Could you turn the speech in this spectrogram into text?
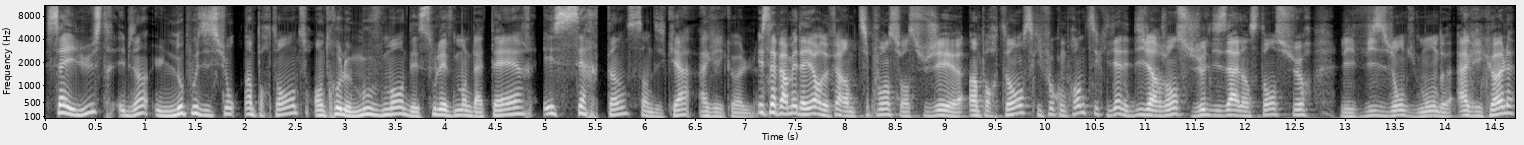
ça illustre eh bien, une opposition importante entre le mouvement des soulèvements de la Terre et certains syndicats agricoles. Et ça permet d'ailleurs de faire un petit point sur un sujet important. Ce qu'il faut comprendre, c'est qu'il y a des divergences, je le disais à l'instant, sur les visions du monde agricole.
